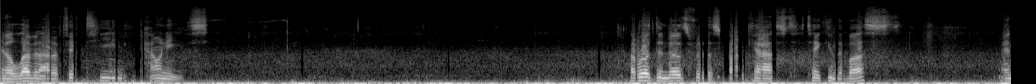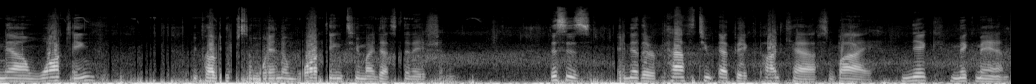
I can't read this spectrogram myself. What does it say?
in 11 out of 15 counties. Wrote the notes for this podcast taking the bus, and now I'm walking. You probably hear some wind. I'm walking to my destination. This is another Path to Epic podcast by Nick McMahon.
